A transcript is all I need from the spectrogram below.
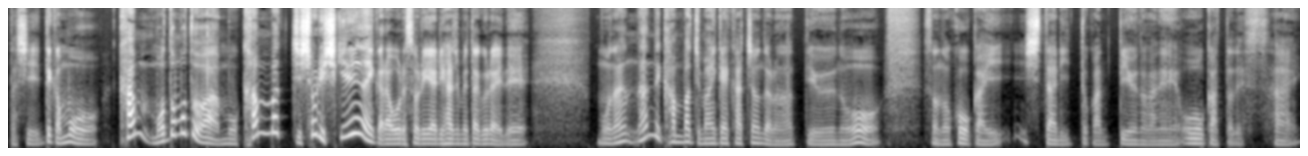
たし、てかもう、缶、もともとはもう缶バッジ処理しきれないから俺それやり始めたぐらいで、もうなんで缶バッジ毎回買っちゃうんだろうなっていうのを、その後悔したりとかっていうのがね、多かったです。はい。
